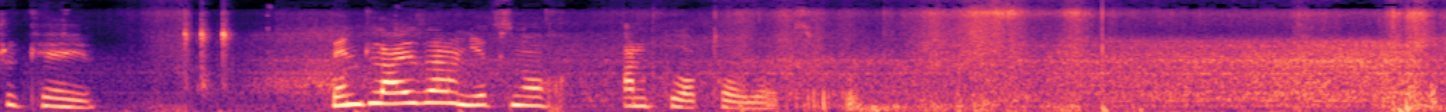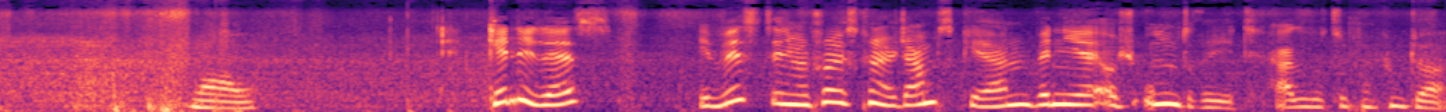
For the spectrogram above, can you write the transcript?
Soon finish? Okay. Wendleiser und jetzt noch Uncork Toilets. Wow. Kennt ihr das? Ihr wisst, Animatronics können euch jumpscaren, wenn ihr euch umdreht. Also zum Computer.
